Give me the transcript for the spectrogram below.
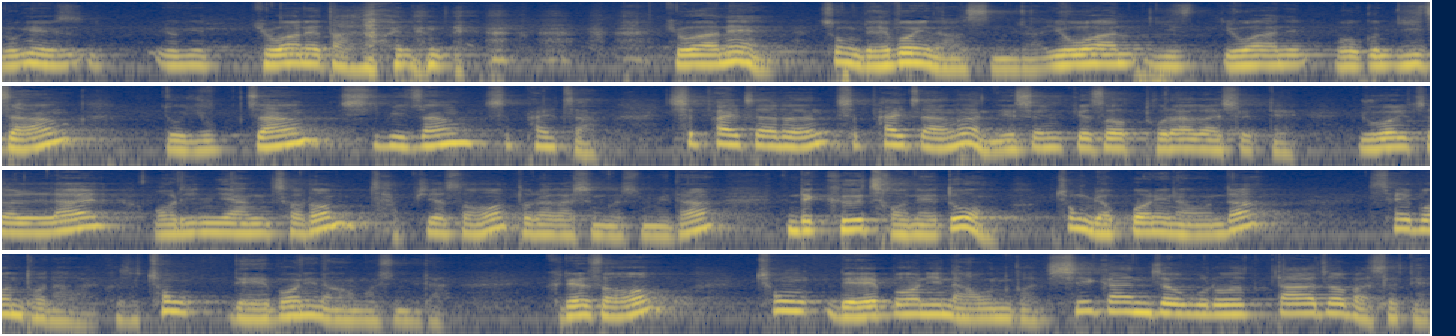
여기 여기 교환에 다 나와 있는데 교환에 총 4번이 나왔습니다. 요한 요한복음 2장, 또 6장, 12장, 18장. 18장은 18장은 예수님께서 돌아가실 때 6월절 날 어린 양처럼 잡혀서 돌아가신 것입니다. 근데 그 전에도 총 몇 번이 나온다? 세 번 더 나와요. 그래서 총 네 번이 나온 것입니다. 그래서 총 네 번이 나온 것, 시간적으로 따져 봤을 때,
